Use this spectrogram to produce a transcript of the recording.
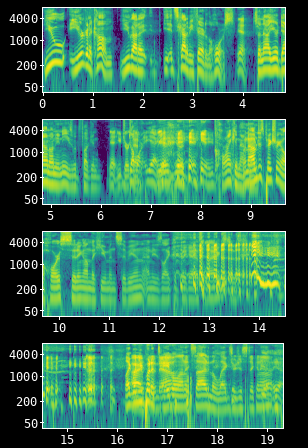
you you're going to come. You got to it's got to be fair to the horse. Yeah, So now you're down on your knees with fucking yeah. you jerk double, yeah, yeah. You're, yeah, you- cranking that. Well, now I'm just picturing a horse sitting on the human Sybian, and he's like the big ass legs. Just like when All you put so a table on its side and the legs are just sticking yeah, out. yeah.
